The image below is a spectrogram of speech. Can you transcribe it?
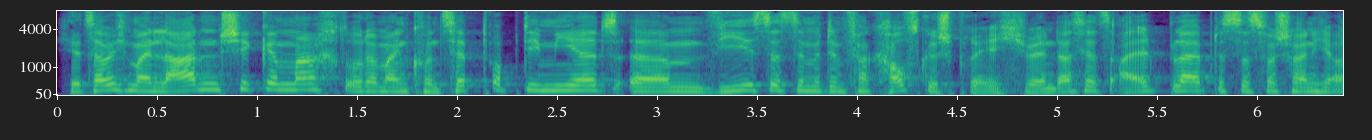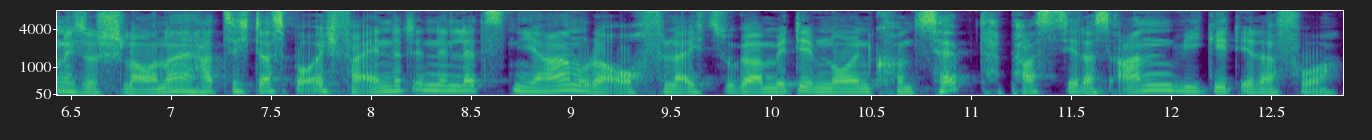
Jetzt habe ich meinen Laden schick gemacht oder mein Konzept optimiert. Ähm, wie ist das denn mit dem Verkaufsgespräch? Wenn das jetzt alt bleibt, ist das wahrscheinlich auch nicht so schlau. Ne? Hat sich das bei euch verändert in den letzten Jahren oder auch vielleicht sogar mit dem neuen Konzept? Passt ihr das an? Wie geht ihr davor?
